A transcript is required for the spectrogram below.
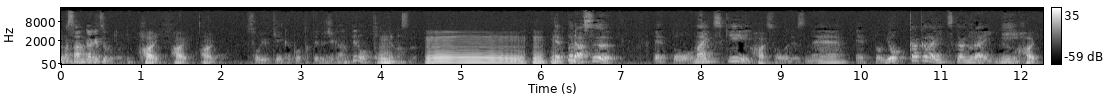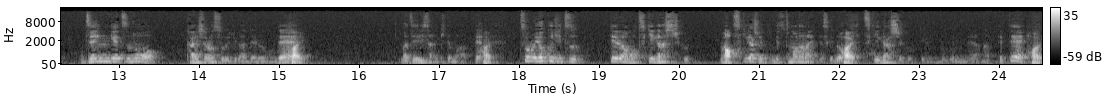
んまあ、3ヶ月ごとにはいはいはい。そういう計画を立てる時間っていうのを取ってます、うーん。うんでプラ、ス、えっと、毎月、はいそうですね、えっと、4日から5日ぐらいにはい。前月の会社の数字が出るので、はい。まあ、税理士さんに来てもらって、はい。その翌日っていうのはもう月合宿、まあ、あ月合宿って別に止まらないんですけど、はい。月合宿っていうふうに僕にはなってて、はい。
